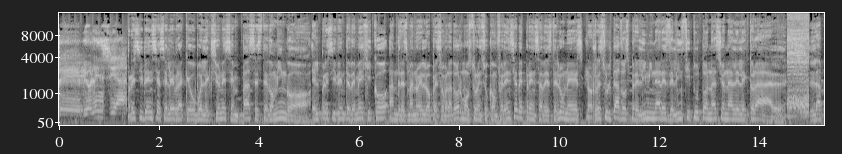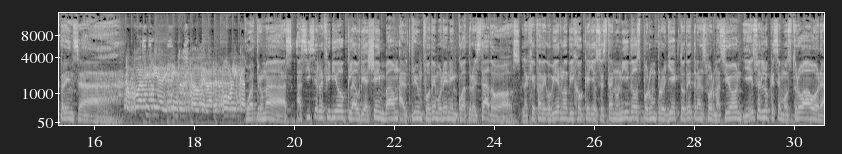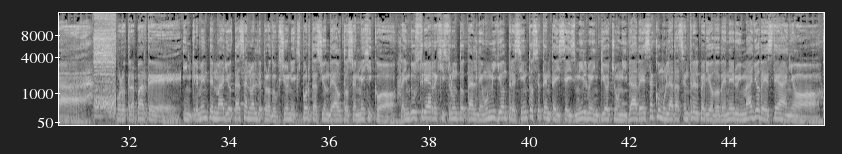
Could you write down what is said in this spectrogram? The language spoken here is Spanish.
de violencia. Presidencia celebra que hubo elecciones en paz este domingo. El presidente de México, Andrés Manuel López Obrador, mostró en su conferencia de prensa de este lunes los resultados preliminares del Instituto Nacional Electoral. La prensa. Asistir a distintos estados de la República. Cuatro más. Así se refirió Claudia Sheinbaum al triunfo de Morena en cuatro estados. La jefa de gobierno dijo que ellos están unidos por un proyecto de transformación y eso es lo que se mostró ahora. Por otra parte, incrementa en mayo tasa anual de producción y exportación de autos en México. La industria registró un total de 1.376.028 unidades acumuladas entre el periodo de enero y mayo de este año.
